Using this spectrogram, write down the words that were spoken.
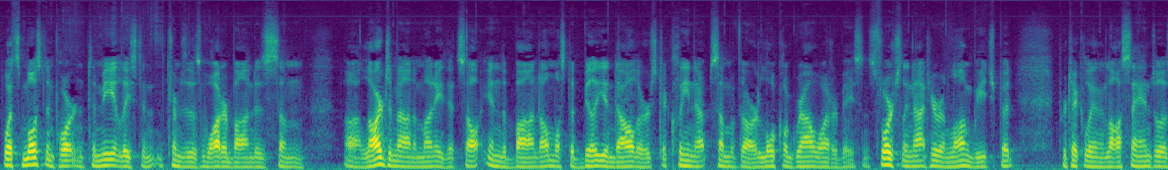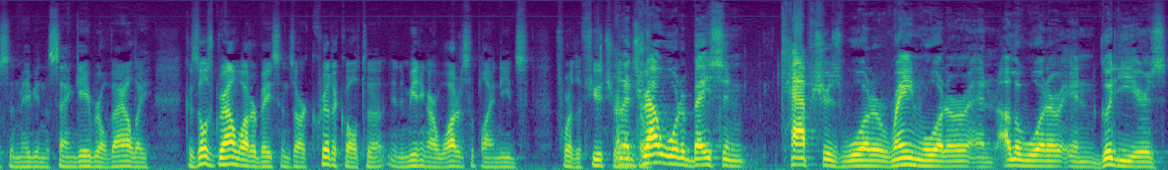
what's most important to me, at least in terms of this water bond, is some a large amount of money that's all in the bond, almost a billion dollars, to clean up some of our local groundwater basins. Fortunately, not here in Long Beach, but particularly in Los Angeles and maybe in the San Gabriel Valley, because those groundwater basins are critical to meeting our water supply needs for the future. And a so, drought water basin captures water, rainwater, and other water in good years.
